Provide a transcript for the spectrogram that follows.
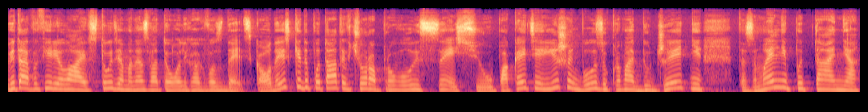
Вітаю в ефірі Лайв студія. Мене звати Ольга Гвоздецька. Одеські депутати вчора провели сесію. У пакеті рішень були зокрема бюджетні та земельні питання.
